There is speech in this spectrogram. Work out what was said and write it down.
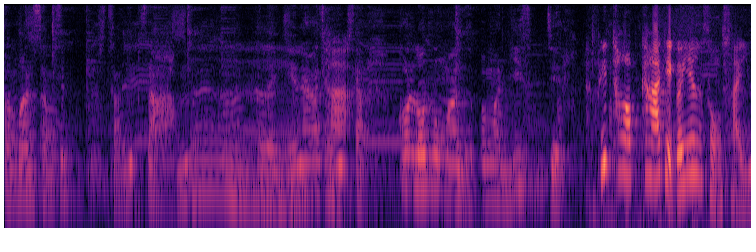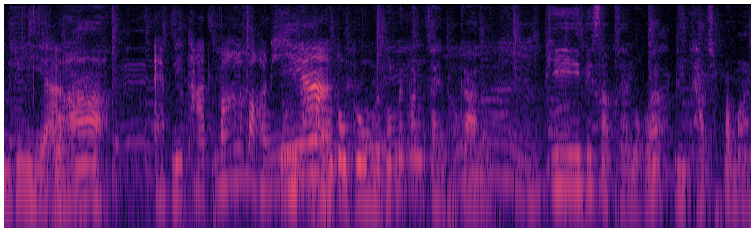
ประมาณ 30 33อะไรอย่างเงี้ยนะสามสิบสามก็ลดลงมาเหลือประมาณ 27พี่ท็อปคะเก๋ก็ยังสงสัยอยู่ดีอะว่าแอบรีทัชบ้างหรือเปล่าคะพี่เนี่ยถามเขาตรงๆเลยเพราะไม่มั่นใจเหมือนกัน อืม พี่พี่ศักดิ์ชัยบอกว่ารีทัชประมาณ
